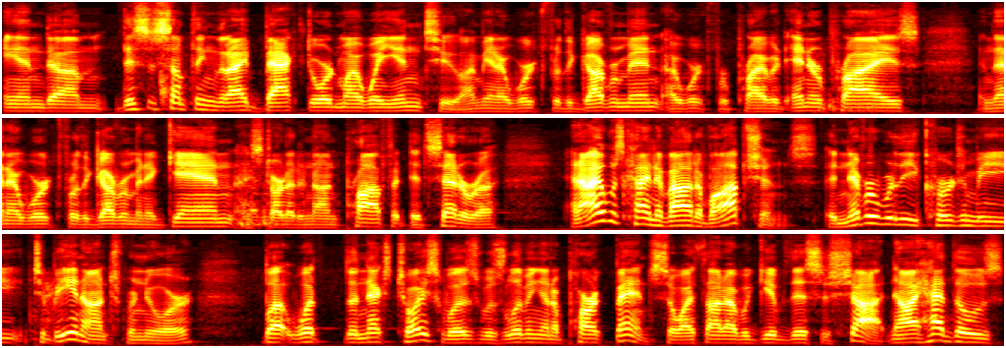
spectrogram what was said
And um, this is something that I backdoored my way into. I mean, I worked for the government, I worked for private enterprise, and then I worked for the government again. I started a nonprofit, etc. And I was kind of out of options. It never really occurred to me to be an entrepreneur. But what the next choice was was living on a park bench. So I thought I would give this a shot. Now I had those,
